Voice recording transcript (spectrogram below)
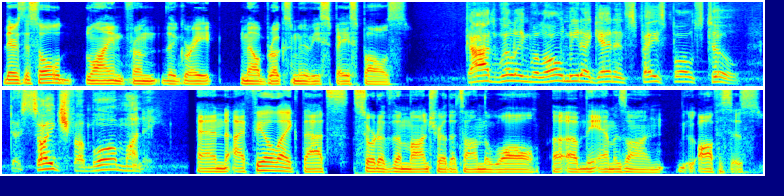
there's this old line from the great Mel Brooks movie Spaceballs. God willing, we'll all meet again in Spaceballs 2 the search for more money. And I feel like that's sort of the mantra that's on the wall uh, of the Amazon offices.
